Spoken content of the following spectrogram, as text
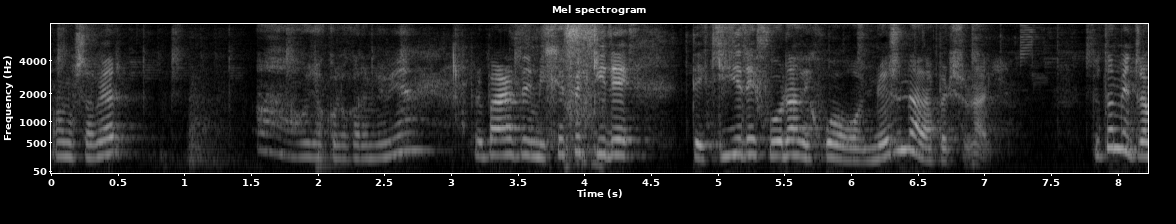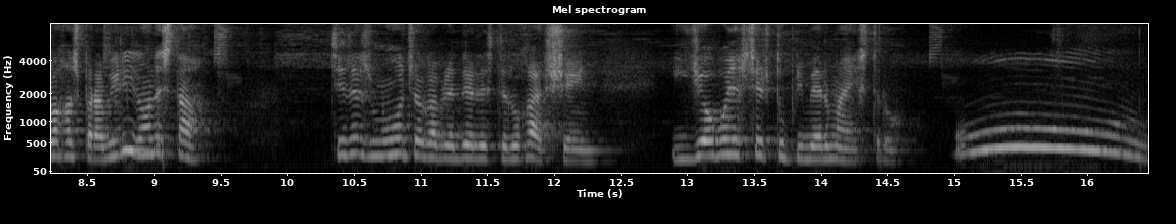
Vamos a ver. Ah, voy a colocarme bien. Prepárate, mi jefe quiere, te quiere fuera de juego. No es nada personal. ¿Tú también trabajas para Billy? ¿Dónde está? Tienes mucho que aprender de este lugar, Shane. Y yo voy a ser tu primer maestro. Uh.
